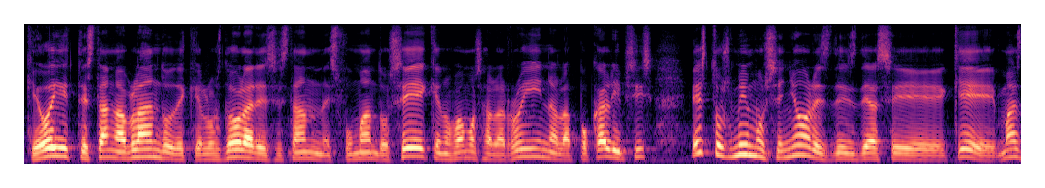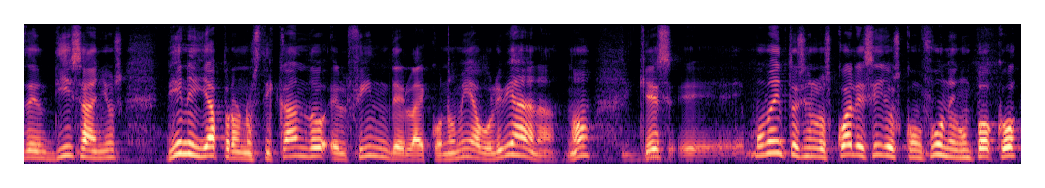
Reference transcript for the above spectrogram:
que hoy te están hablando de que los dólares están esfumándose, que nos vamos a la ruina, al apocalipsis, estos mismos señores desde hace, ¿qué?, más de 10 años, vienen ya pronosticando el fin de la economía boliviana, ¿no? Que es eh, momentos en los cuales ellos confunden un poco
